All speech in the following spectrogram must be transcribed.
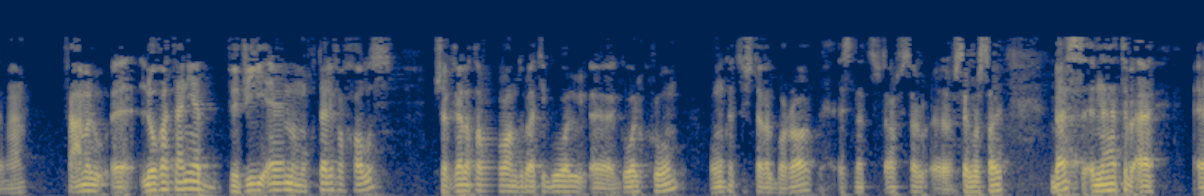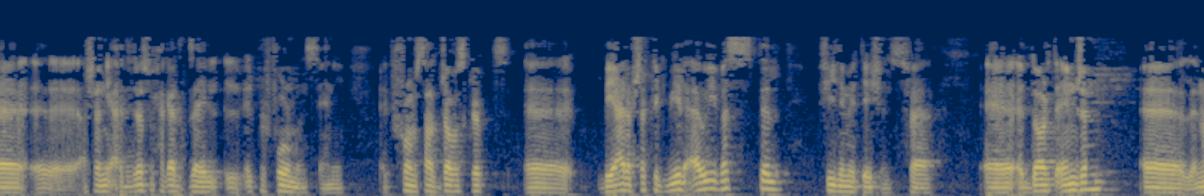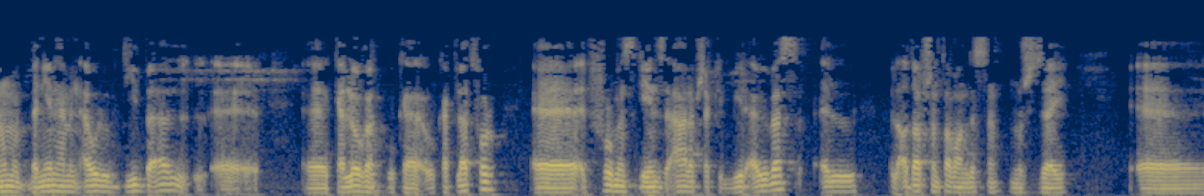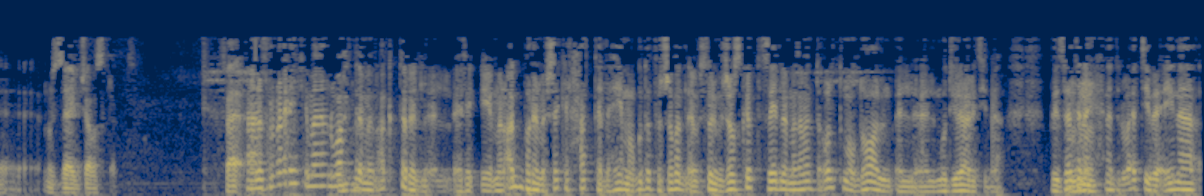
تمام؟ فعملوا آه، لغة ثانية ب VM مختلفة خالص شغالة طبعا دلوقتي جوه آه، جوه الكروم وممكن تشتغل براه بحيث إنها تشتغل في سير- في server side بس إنها تبقى آه، آه، عشان يدرسوا حاجات زي ال performance يعني ال performance بتاع ال JavaScript آه، بيعلى بشكل كبير قوي بس still في limitations ف ال Dart engine لأن هم بانيينها من أول وجديد بقى آه، آه، كلغة وك- وك platform ال performance gains أعلى بشكل كبير قوي. بس ال adoption طبعا لسه مش زي آه، مش زي ال JavaScript. ف أنا في رأيي كمان واحدة من أكتر ال- من أكبر المشاكل حتى اللي هي موجودة في ال Java sorry في ال JavaScript زي لما زي ما أنت قلت موضوع ال- ال- ال modularity ده. بالذات إن. إحنا دلوقتي بقينا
